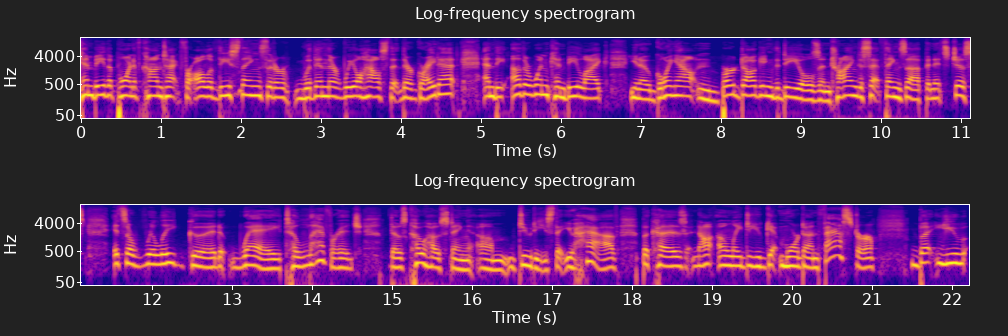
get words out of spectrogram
can be the point of contact for all of these things that are within their wheelhouse that they're great at. And the other one can be like, you know, going out and bird dogging the deal deals and trying to set things up. And it's just, it's a really good way to leverage those co hosting um, duties that you have because not only do you get more done faster, but you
